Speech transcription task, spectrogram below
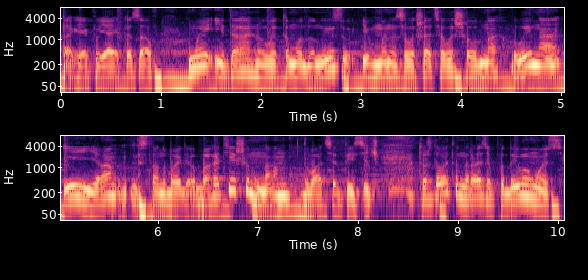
так як я і казав, ми ідеально летимо донизу, і в мене залишається лише одна хвилина, і я стану багатішим на 20 тисяч. Тож давайте наразі подивимось,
